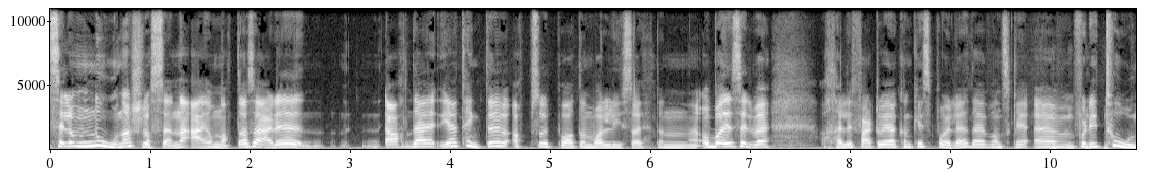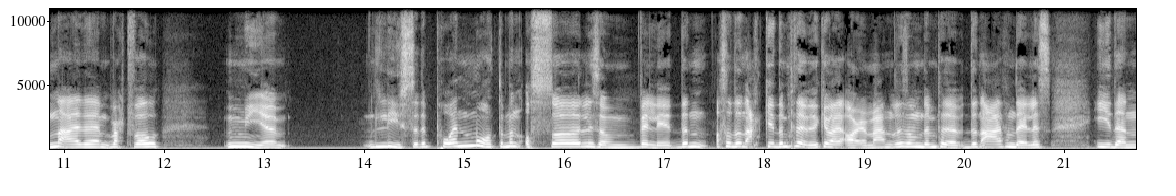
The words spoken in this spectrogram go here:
selv om noen av slåssscenene er om natta, så er det ja, det er, jeg tenkte absolutt på at den var lysere. Den, og bare selve Det er litt fælt, og jeg kan ikke spoile, det er vanskelig. Um, fordi tonen er eh, i hvert fall mye lysere på en måte, men også liksom veldig Den, altså, den, ikke, den prøver ikke å være Iron Man. Liksom. Den, prøver, den er fremdeles i den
